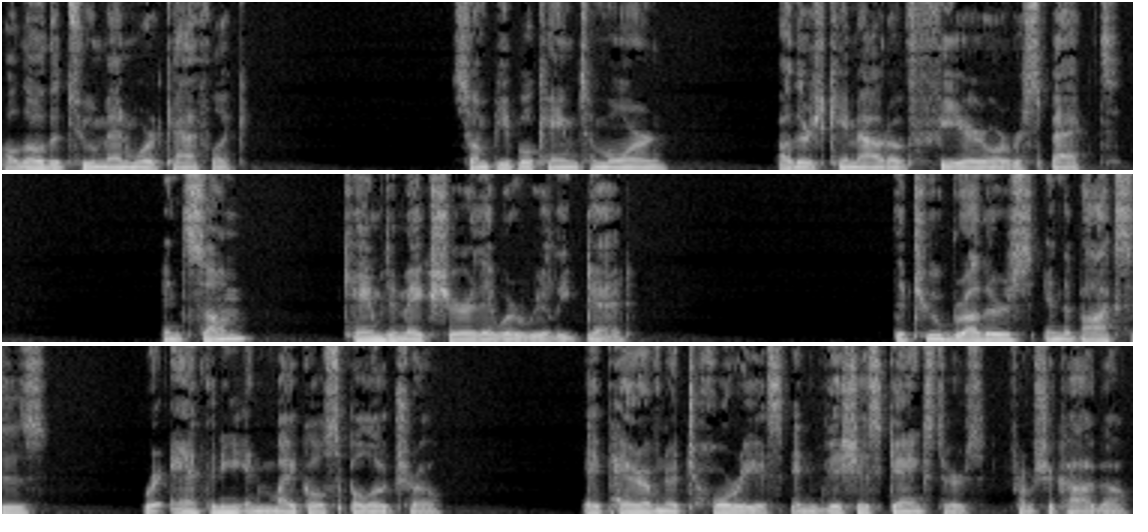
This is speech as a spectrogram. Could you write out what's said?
although the two men were Catholic. Some people came to mourn, others came out of fear or respect, and some came to make sure they were really dead. The two brothers in the boxes were Anthony and Michael Spilotro, a pair of notorious and vicious gangsters from Chicago.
